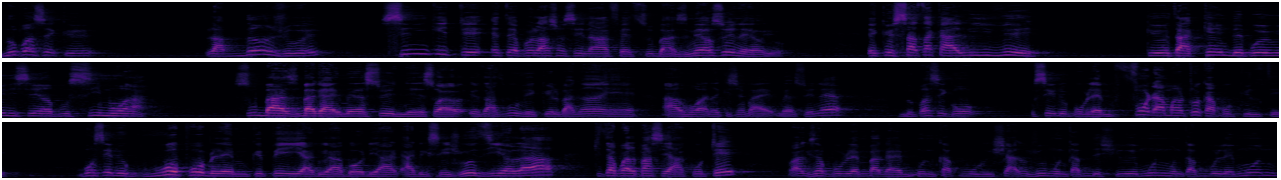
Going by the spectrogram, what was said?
Nous pensons que la dangereux si nous quittons interpellation Sénat faite sous base mercenaire yo, et que ça t'a arrivé que tu as 15 de premier ministre pour 6 mois sous base bagaille mercenaire soit tu as trouvé que le bagaille à voir dans question bagaille mercenaire, nous pensons que c'est le problème fondamental qu'a occulté. Bon, c'est le gros problème que le pays a dû aborder, adresser aujourd'hui là, qui t'a pas le passer à côté. Par exemple, problème bagaille, moun kap mourir chaque jour, moun kap déchirer moun, moun kap bouler moun,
